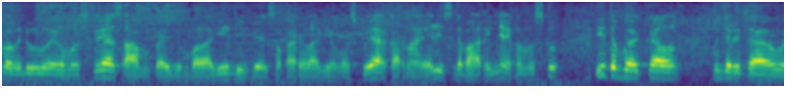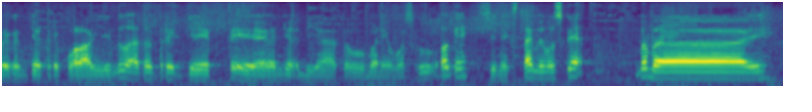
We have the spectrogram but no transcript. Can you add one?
pamit dulu ya kan bosku ya sampai jumpa lagi di besok hari lagi ya bosku ya? Karena ya di setiap harinya ya kan bosku kita bakal mencari tahu ya kan ya trik lagi itu atau trik JP ya kan ya dia tuh ya bosku oke see you next time ya bosku ya? Bye bye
